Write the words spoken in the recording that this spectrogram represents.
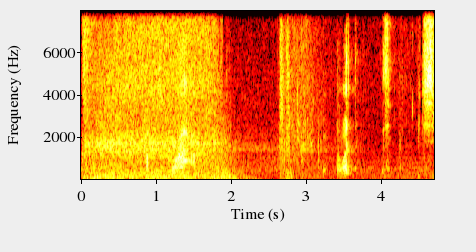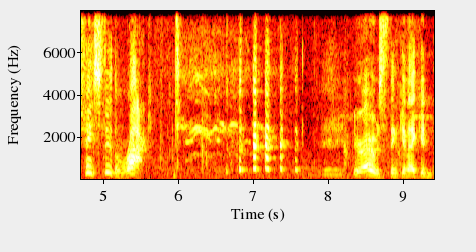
The fuck is Gra? What? I just faced through the rock. Here I was thinking I could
